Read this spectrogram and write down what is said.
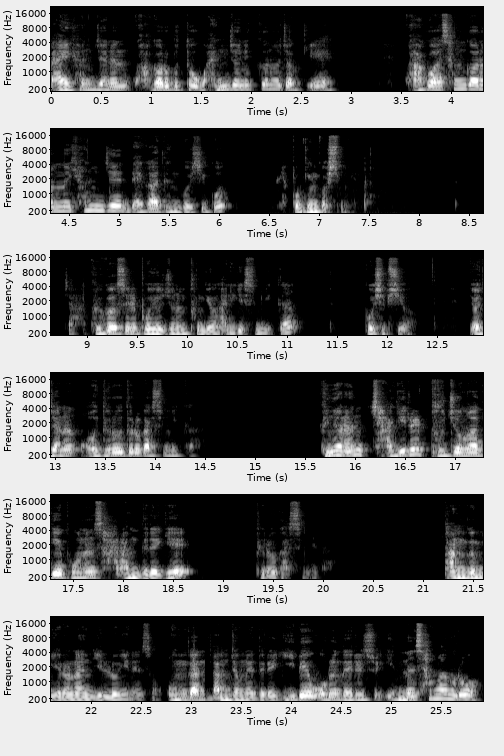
나의 현재는 과거로부터 완전히 끊어졌기에 과거와 상관없는 현재 내가 된 것이 곧 회복인 것입니다. 자, 그것을 보여주는 풍경 아니겠습니까? 보십시오. 여자는 어디로 들어갔습니까? 그녀는 자기를 부정하게 보는 사람들에게 들어갔습니다. 방금 일어난 일로 인해서 온갖 남정네들의 입에 오르내릴 수 있는 상황으로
